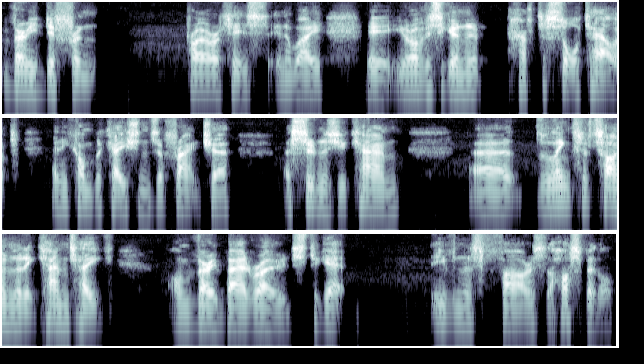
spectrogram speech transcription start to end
very different priorities in a way. You're obviously going to have to sort out any complications of fracture as soon as you can. Uh, the length of time that it can take on very bad roads to get even as far as the hospital,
